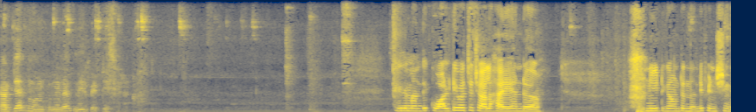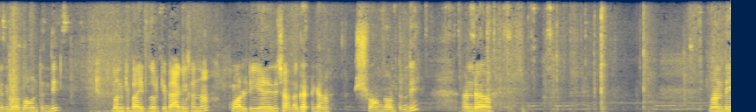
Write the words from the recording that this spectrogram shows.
కట్ చేద్దాం నేను పెట్టేశాను ఇది మనది క్వాలిటీ వచ్చి చాలా హై అండ్ నీట్గా ఉంటుందండి. ఫినిషింగ్ అది కూడా బాగుంటుంది. మనకి బయట దొరికే బ్యాగుల కన్నా క్వాలిటీ అనేది చాలా గట్టిగా స్ట్రాంగ్గా ఉంటుంది. అండ్ మనది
